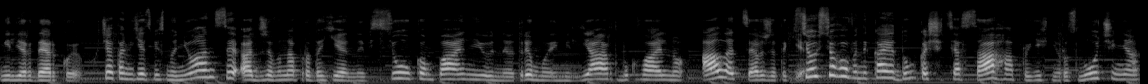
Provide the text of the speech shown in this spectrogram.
мільярдеркою. Хоча там є, звісно, нюанси, адже вона продає не всю компанію, не отримує мільярд буквально, але це вже таке. Цього всього виникає думка, що ця сага про їхнє розлучення.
